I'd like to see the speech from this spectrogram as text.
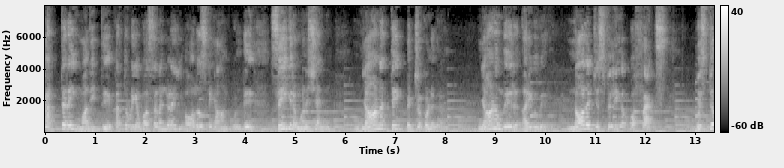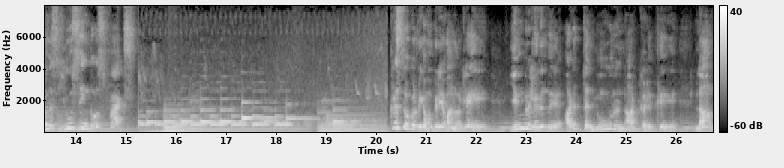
கர்த்தரை மதித்து கர்த்தருடைய வசனங்களை ஆலோசனையாக கொண்டு செய்கிற மனுஷன் ஞானத்தை பெற்றுக்கொள்ளுகிறான். ஞானம் வேறு அறிவு வேறு. Knowledge is filling up of facts wisdom is using those facts. கிறிஸ்துவுக்குள் மிகவும் பிரியமானவர்களே இன்றிலிருந்து அடுத்த நூறு நாட்களுக்கு நாம்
